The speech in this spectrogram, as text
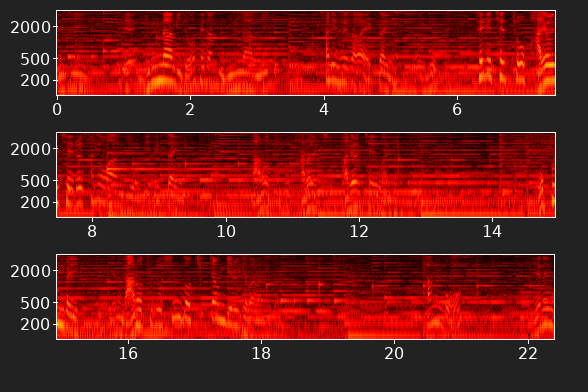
LG의 육남이죠. 회장 육남이 차린 회사가 엑사이엔씨였습니다. 세계 최초 발열체를 상용화한 기업이 엑사이엔씨였습니다. 나노튜브 발열체, 발열체 관련 오픈베이스 얘는 나노튜브 순도 측정기를 개발하는 회사입니다. 상보 어, 얘는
